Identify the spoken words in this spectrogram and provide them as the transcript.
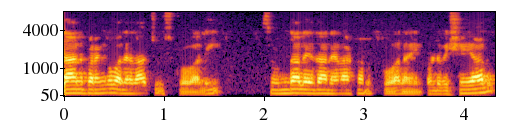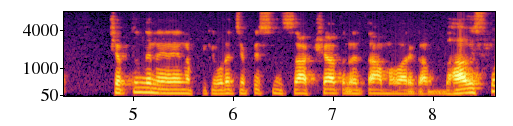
దాని పరంగా వాళ్ళు ఎలా చూసుకోవాలి? సో ఉందా లేదా అని ఎలా కనుక్కోవాలి అనేటువంటి విషయాలు చెప్తుంది. నేనైనప్పటికీ కూడా చెప్పిస్తుంది. సాక్షాత్ లలిత అమ్మవారిగా భావిస్తూ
